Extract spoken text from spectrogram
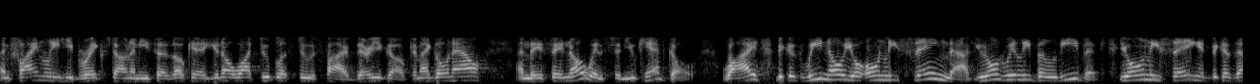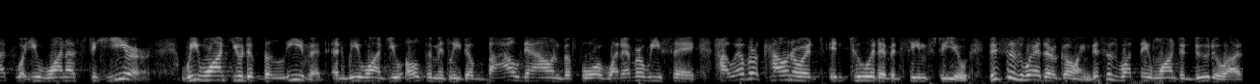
And finally, he breaks down and he says, Okay, you know what? 2 plus 2 is 5. There you go. Can I go now? And they say, No, Winston, you can't go. Why? Because we know you're only saying that. You don't really believe it. You're only saying it because that's what you want us to hear. We want you to believe it, and we want you ultimately to bow down before whatever we say, however counterintuitive it seems to you. This is where they're going. This is what they want to do to us.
